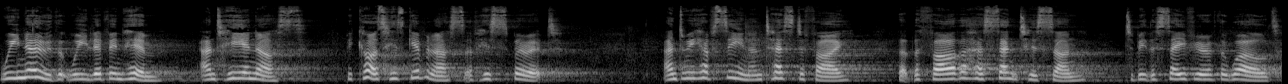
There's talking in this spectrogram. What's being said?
We know that we live in him and he in us because he's given us of his Spirit. And we have seen and testify that the Father has sent his Son to be the Saviour of the world.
